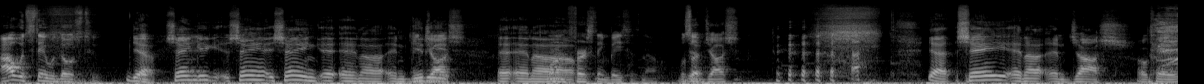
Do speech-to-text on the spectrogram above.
I would stay with those two. Yeah. Shane, Gig- Shane, Shane, and uh, and Giddey, Josh. and, and We're on uh, first name basis now. What's up. Josh? yeah, Shai and uh, and Josh, okay,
